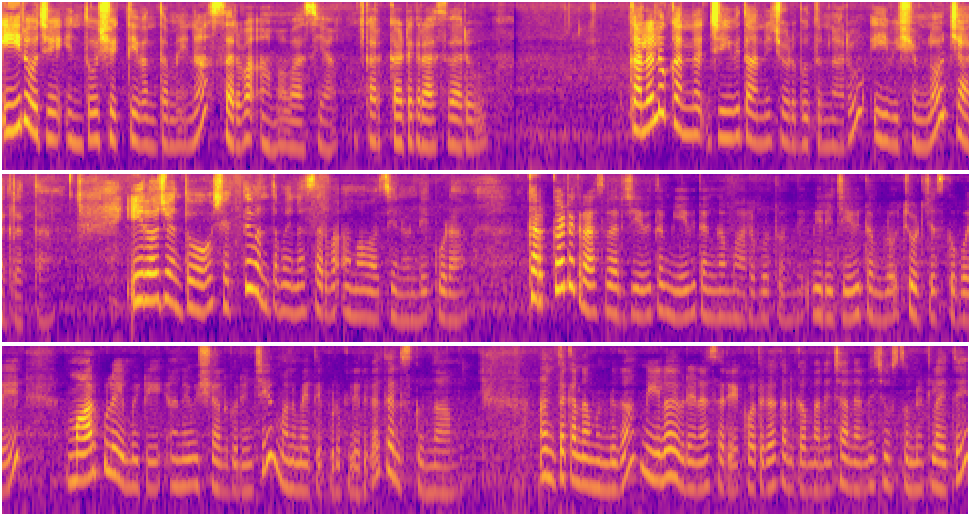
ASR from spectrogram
ఈరోజే ఎంతో శక్తివంతమైన సర్వ అమావాస్య. కర్కాటక రాశివారు కలలు కన్న జీవితాన్ని చూడబోతున్నారు. ఈ విషయంలో జాగ్రత్త. ఈరోజు ఎంతో శక్తివంతమైన సర్వ అమావాస్య నుండి కూడా కర్కాటక రాశి వారి జీవితం ఏ విధంగా మారబోతుంది? వీరి జీవితంలో చోటు చేసుకోబోయే మార్పులు ఏమిటి అనే విషయాల గురించి మనమైతే ఇప్పుడు క్లియర్గా తెలుసుకుందాం. అంతకన్నా ముందుగా మీలో ఎవరైనా సరే కొత్తగా కనుక మన ఛానల్ని చూస్తున్నట్లయితే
